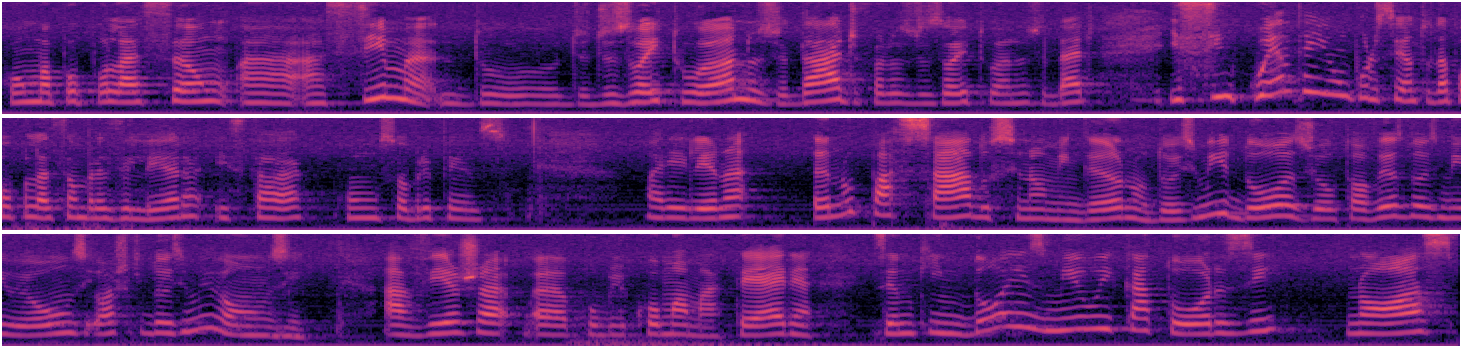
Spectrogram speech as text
com uma população ah, acima do, de 18 anos de idade, para os 18 anos de idade, e 51% da população brasileira está com sobrepeso. Maria Helena, ano passado, se não me engano, 2012 ou talvez 2011, eu acho que 2011, a Veja uh, publicou uma matéria dizendo que em 2014 nós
